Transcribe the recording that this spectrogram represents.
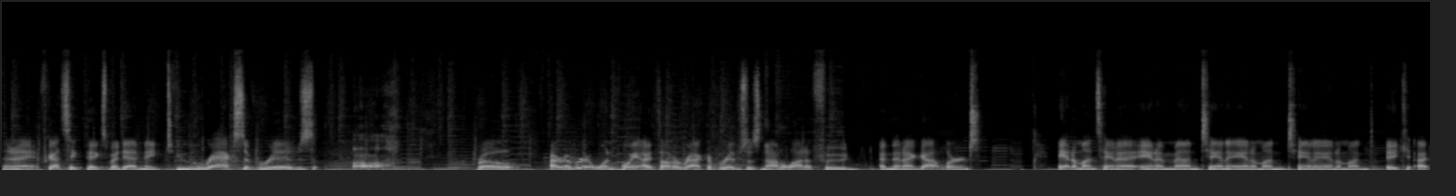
All right. Forgot to take pics. My dad made two racks of ribs. Oh, bro. I remember at one point I thought a rack of ribs was not a lot of food, and then I got learnt. Anna Montana, Anna Montana, Anna Montana, Anna Montana. AK,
